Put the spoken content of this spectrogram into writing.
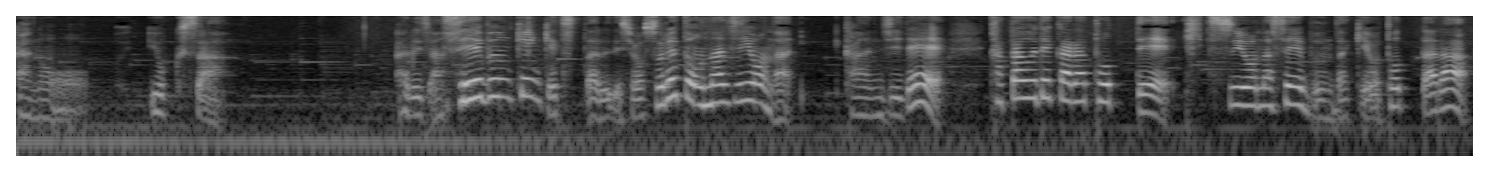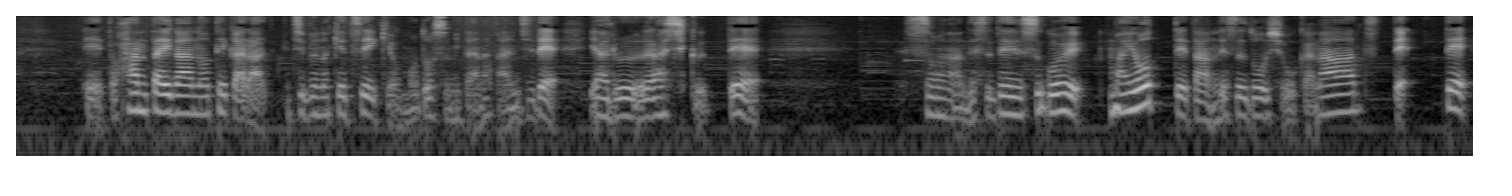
あのよくさあるじゃん成分献血ってあるでしょ？それと同じような感じで片腕から取って必要な成分だけを取ったら、えーと、反対側の手から自分の血液を戻すみたいな感じでやるらしくってそうなんですですごい迷ってたんですどうしようかなっつって。で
